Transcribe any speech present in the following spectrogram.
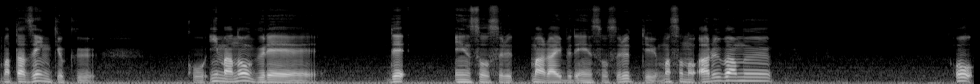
また全曲こう今の GLAY で演奏する、まあ、ライブで演奏するっていう、まあ、そのアルバムを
